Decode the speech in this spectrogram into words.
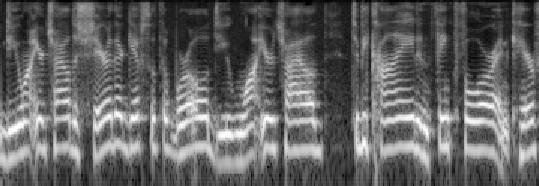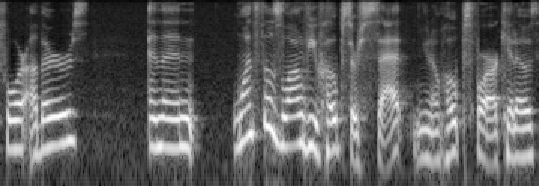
Do you want your child to share their gifts with the world? Do you want your child to be kind and think for and care for others? And then once those long view hopes are set, you know, hopes for our kiddos,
